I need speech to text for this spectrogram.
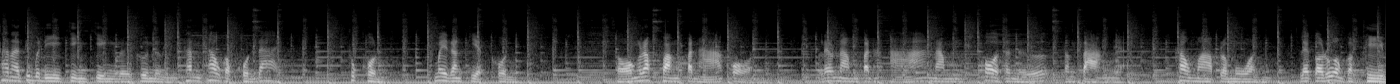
ท่านอธิบดีจริง ๆ เลยคือหนึ่งท่านเข้ากับคนได้ ทุกคนไม่รังเกียจคนสองรับฟังปัญหาก่อน แล้วนำปัญหานำข้อเสนอต่างๆเนี่ยเข้ามาประมวล และก็ร่วมกับทีม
